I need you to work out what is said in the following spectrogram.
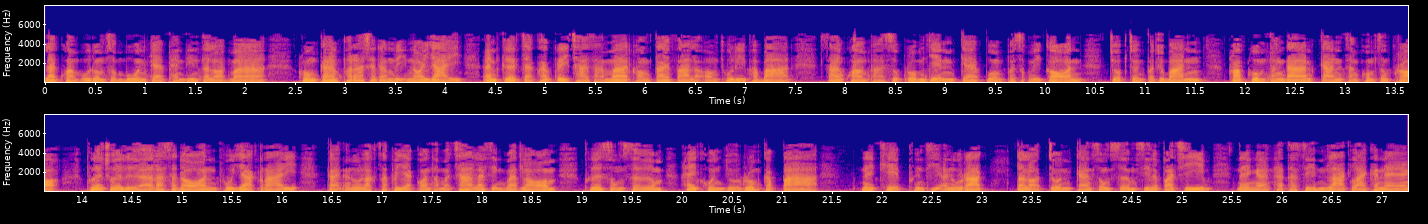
และความอุดมสมบูรณ์แก่แผ่นดินตลอดมา โครงการพระราชดำริน้อยใหญ่ อันเกิดจากพระปรีชาสามารถของใต้ฝ่าละอองธุลีพระบาท สร้างความผาสุกร่มเย็นแก่ปวงประสบนิกร จบจนปัจจุบัน ครอบคลุมทั้งด้านการสังคมสงเคราะห์ เพื่อช่วยเหลือราษฎร ผู้ยากไร้ การอนุรักษ์ทรัพยากรธรรมชาติและสิ่งแวดล้อม เพื่อส่งเสริมให้คนอยู่ร่วมกับป่า ในเขตพื้นที่อนุรักษ์ ตลอดจนการส่งเสริมศิลปาชีพ ในงานหัตถศิลป์หลากหลายแขนง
